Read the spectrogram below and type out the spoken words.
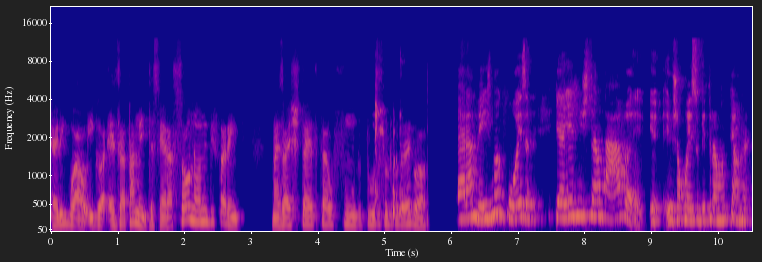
Era igual, igual, exatamente, assim, era só o nome diferente. Mas a estética, o fundo, tudo, tudo, tudo era igual. Era a mesma coisa. E aí a gente tentava, eu, eu já conheço o Vitor há muito tempo, né?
